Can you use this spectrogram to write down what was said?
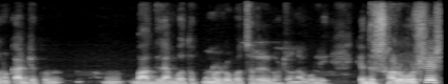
কোনো কার্যক্রম বাদ দিলাম গত পনেরো বছরের ঘটনা বলি কিন্তু সর্বশেষ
